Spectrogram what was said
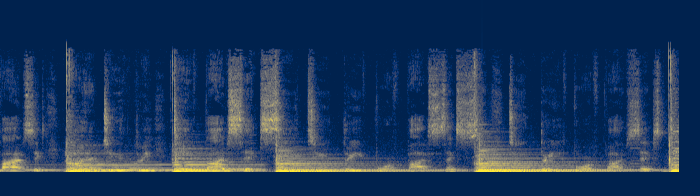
five, six. E minor, 2, 3, D, 5, 6, C, two, three, four, five, six. C, two, three, four, five, six. D,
